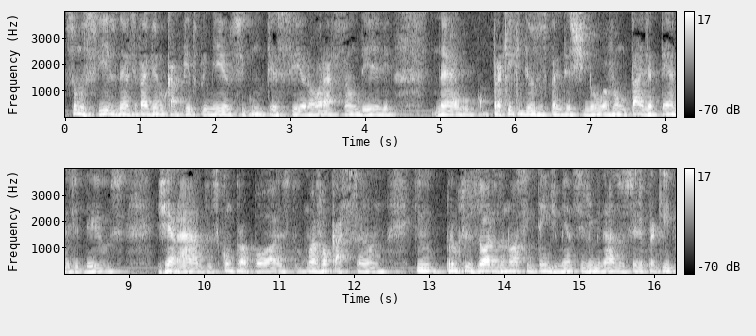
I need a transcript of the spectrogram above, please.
Somos filhos, né? Você vai ver no capítulo primeiro, segundo, terceiro, a oração dele, né? Para que que Deus nos predestinou, a vontade eterna de Deus gerados com propósito, uma vocação, para que os olhos do nosso entendimento sejam iluminados, ou seja, para que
